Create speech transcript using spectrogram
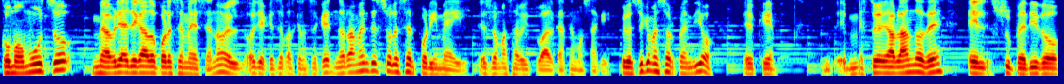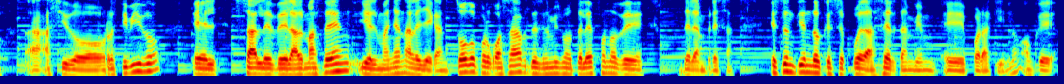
como mucho, me habría llegado por SMS, ¿no? El, oye, que sepas que no sé qué. Normalmente suele ser por email, es lo más habitual que hacemos aquí. Pero sí que me sorprendió el que eh, me estoy hablando de el su pedido ha sido recibido, él sale del almacén y el mañana le llegan todo por WhatsApp desde el mismo teléfono de, la empresa. Esto entiendo que se puede hacer también eh, por aquí, ¿no? Aunque,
